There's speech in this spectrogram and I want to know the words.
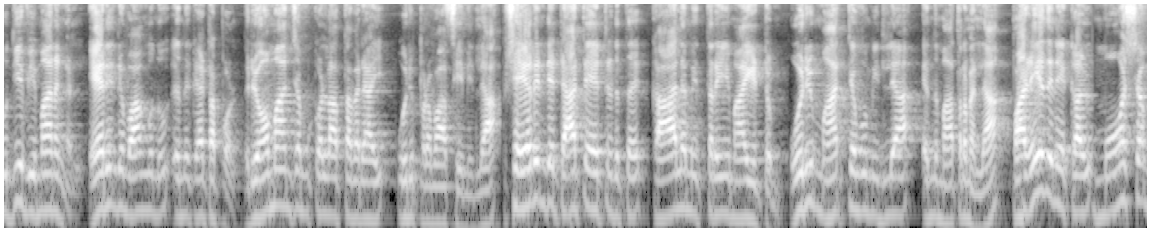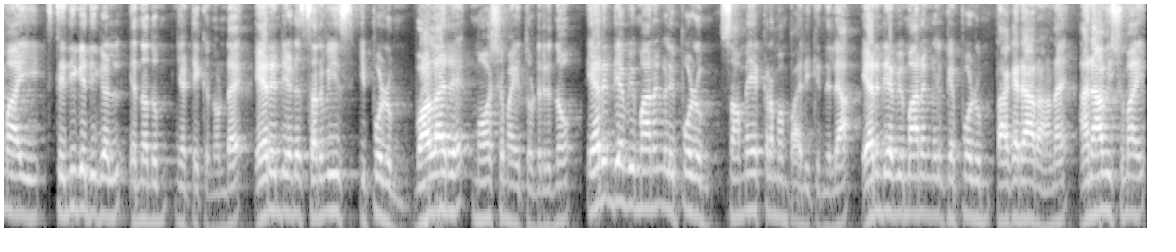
പുതിയ വിമാനങ്ങൾ എയർ ഇന്ത്യ വാങ്ങുന്നു എന്ന് കേട്ടപ്പോൾ രോമാഞ്ചം കൊള്ളാത്തവരായി ഒരു പ്രവാസിയുമില്ല. പക്ഷെ എയർ ഇന്ത്യ ടാറ്റ ഏറ്റെടുത്ത് കാലം ഇത്രയുമായിട്ടും ഒരു മാറ്റവും ഇല്ല എന്ന് മാത്രമല്ല പഴയതിനേക്കാൾ മോശമായി സ്ഥിതിഗതികൾ എന്നതും ഞെട്ടിക്കുന്നുണ്ട്. എയർ ഇന്ത്യയുടെ സർവീസ് ഇപ്പോഴും വളരെ മോശമായി തുടരുന്നു. എയർ ഇന്ത്യ വിമാനങ്ങൾ ഇപ്പോഴും സമയക്രമം പാലിക്കുന്നില്ല. എയർ ഇന്ത്യ വിമാനങ്ങൾക്ക് എപ്പോഴും തകരാറാണ്. അനാവശ്യമായി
